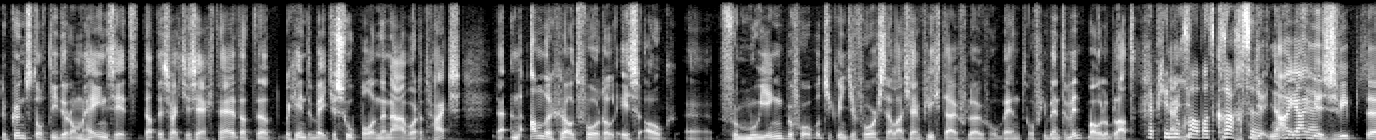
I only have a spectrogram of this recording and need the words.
De kunststof die eromheen zit, dat is wat je zegt. Hè? Dat, dat begint een beetje soepel en daarna wordt het hard. Een ander groot voordeel is ook eh, vermoeiing bijvoorbeeld. Je kunt je voorstellen als jij een vliegtuigvleugel bent of je bent een windmolenblad. Heb je Ja, nogal wat krachten. Je, nou ja, je zwiept eh,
